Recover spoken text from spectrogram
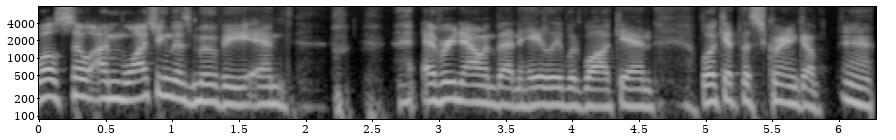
Well, so I'm watching this movie, and every now and then Haley would walk in, look at the screen, go, eh,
